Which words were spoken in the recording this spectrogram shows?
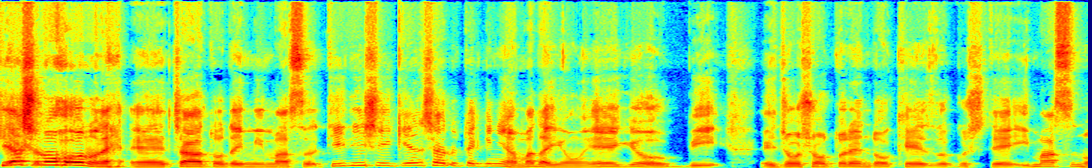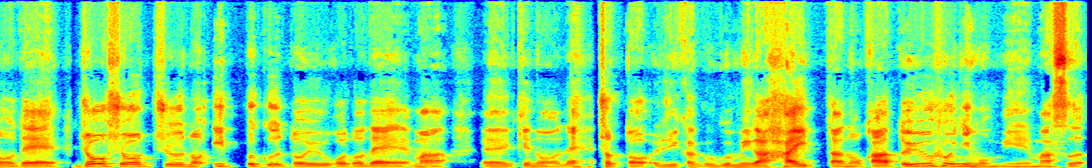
冷やしの方のね、えー、チャートで見ます。TDC ケンシャル的にはまだ4営業日、えー、上昇トレンドを継続していますので、上昇中の一服ということで、まあ、えー、昨日ね、ちょっと利確組が入ったのかというふうにも見えます。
